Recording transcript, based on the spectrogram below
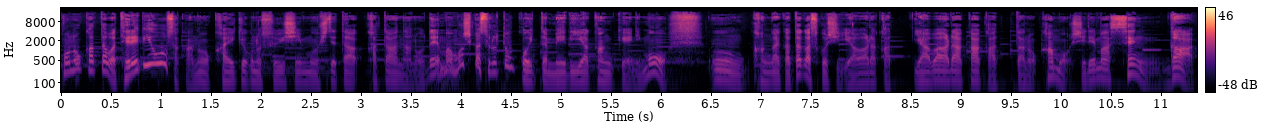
この方はテレビ大阪の開局の推進もしてた方なので、まあ、もしかするとこういったメディア関係にも、うん、考え方が少し柔らか柔らかかったのかもしれませんが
